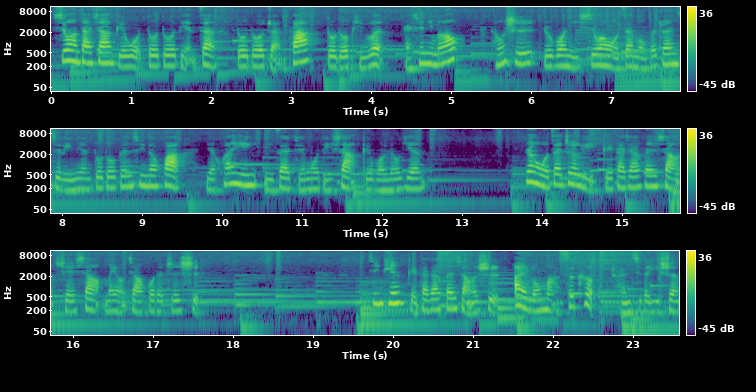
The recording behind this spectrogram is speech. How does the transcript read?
希望大家给我多多点赞、多多转发、多多评论，感谢你们喽！同时，如果你希望我在某个专辑里面多多更新的话，也欢迎你在节目底下给我留言，让我在这里给大家分享学校没有教过的知识。今天给大家分享的是埃隆·马斯克传奇的一生。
